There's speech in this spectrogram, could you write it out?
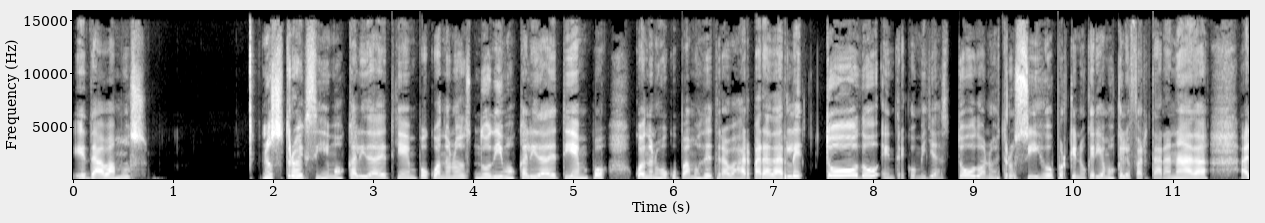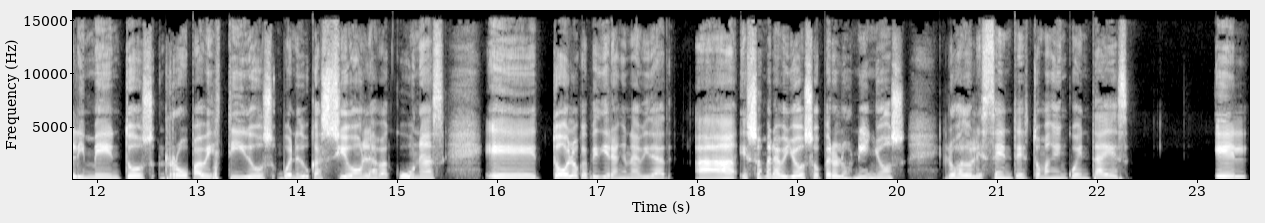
eh, dábamos? Nosotros exigimos calidad de tiempo cuando nos, no dimos calidad de tiempo, cuando nos ocupamos de trabajar para darle todo, entre comillas, todo a nuestros hijos, porque no queríamos que les faltara nada, alimentos, ropa, vestidos, buena educación, las vacunas, eh, todo lo que pidieran en Navidad. Ah, eso es maravilloso, pero los niños, los adolescentes toman en cuenta es el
